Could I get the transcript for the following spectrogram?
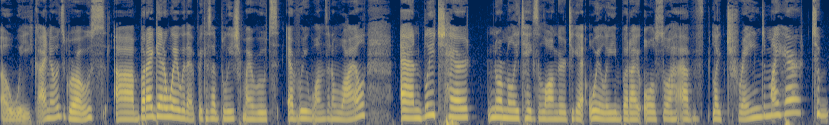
a week. I know it's gross, uh, but I get away with it because I bleach my roots every once in a while and bleached hair normally takes longer to get oily, but I also have like trained my hair to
